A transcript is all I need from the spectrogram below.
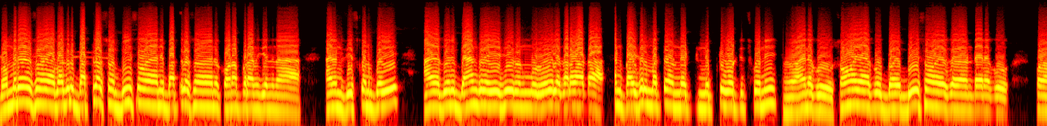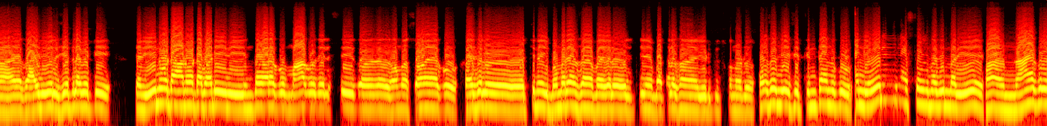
బొమ్మరే బదులు బట్టల బి సోమయ్య అని బత్తల సోమయ్య చెందిన ఆయనను తీసుకొని పోయి ఆయనతో బ్యాంకులో వేసి రెండు మూడు రోజుల తర్వాత ఆయన పైసలు మొత్తం నెట్ నెప్ట్ కొట్టించుకొని ఆయనకు సోమయ్యకు బ- బి సోమయ్య అంటే ఆయనకు ఆయనకు ఐదు వేలు చేతిలో పెట్టి ఈ నోట ఆ నోట పడి ఇది ఇంతవరకు మాకు తెలిసి సోమయ్యకు పైసలు వచ్చినాయి బొమ్మరేం సోమయ్య పైసలు వచ్చినాయి బట్టల సోమయ్య ఇడిపించుకున్నాడు మోసం చేసి తింటాందుకు. ఆయన ఎవరైనా ఉన్నది మరి నాయకులు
